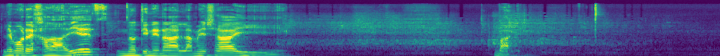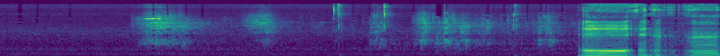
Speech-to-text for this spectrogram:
Le hemos dejado a 10, no tiene nada en la mesa y... Vale. Eh, eh, eh,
